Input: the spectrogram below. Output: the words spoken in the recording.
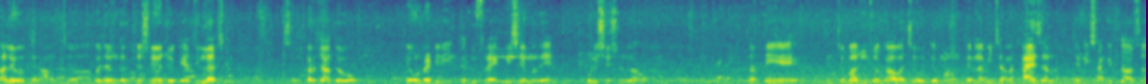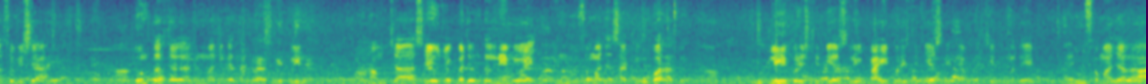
आले होते. आमचं बजरंग दलचे संयोजक या जिल्ह्याचे शंकर जाधव ते ऑलरेडी ते दुसऱ्या एक विषयमध्ये पोलीस स्टेशनला होते. तर ते त्यांच्या बाजूच्या गावाचे होते म्हणून त्यांना विचारलं काय झालं. त्यांनी सांगितलं असं असं विषय आहे. दोन तास झाले अजून माझी काही तक्रार घेतली नाही. म्हणून आमच्या संयोजक बजरंगल नेहमी हिंदू समाजासाठी उभा राहतो. कुठलीही परिस्थिती असली काही परिस्थिती असली त्या परिस्थितीमध्ये हिंदू समाजाला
